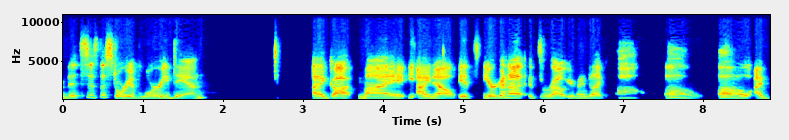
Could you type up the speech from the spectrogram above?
this is the story of laurie dann i got my i know it's you're gonna throughout you're gonna be like oh oh oh i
